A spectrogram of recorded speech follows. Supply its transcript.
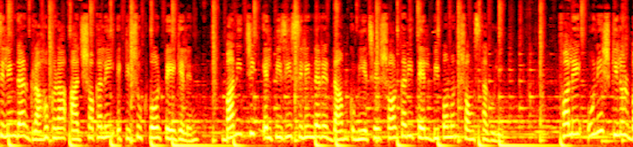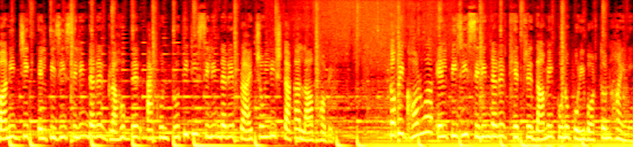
সিলিন্ডার গ্রাহকরা আজ সকালেই একটি সুখবর পেয়ে গেলেন। বাণিজ্যিক এলপিজি সিলিন্ডারের দাম কমিয়েছে সরকারি তেল বিপণন সংস্থাগুলি। ফলে উনিশ কিলোর বাণিজ্যিক এলপিজি সিলিন্ডারের গ্রাহকদের এখন প্রতিটি সিলিন্ডারে প্রায় চল্লিশ টাকা লাভ হবে। তবে ঘরোয়া এলপিজি সিলিন্ডারের ক্ষেত্রে দামে কোনো পরিবর্তন হয়নি।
